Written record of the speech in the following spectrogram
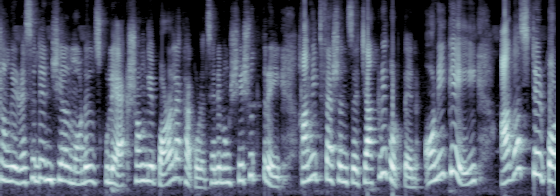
সঙ্গে রেসিডেন্সিয়াল মডেল স্কুলে একসঙ্গে পড়ালেখা করেছেন এবং সে সূত্রেই হামিদ ফ্যাশনসে চাকরি করতেন অনেকেই আগস্টের পর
